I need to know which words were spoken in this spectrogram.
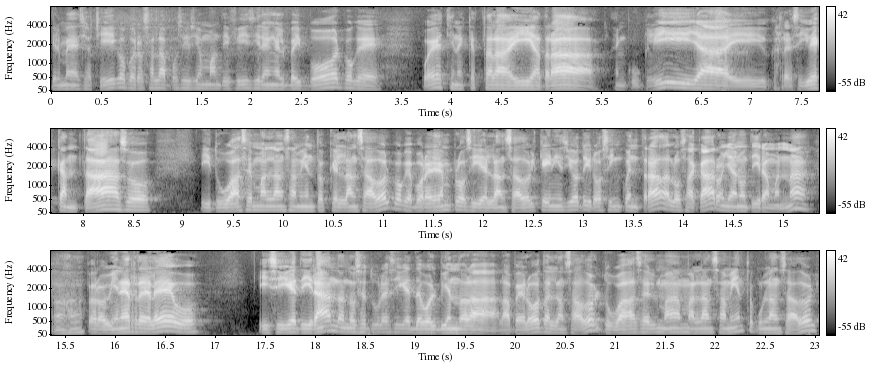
Y él me decía, chico, pero esa es la posición más difícil en el béisbol porque pues tienes que estar ahí atrás en cuclilla y recibes cantazos y tú haces más lanzamientos que el lanzador porque, por ejemplo, si el lanzador que inició tiró cinco entradas, lo sacaron, ya no tira más nada. Ajá. Pero viene el relevo y sigue tirando, entonces tú le sigues devolviendo la, la pelota al lanzador. Tú vas a hacer más, más lanzamientos que un lanzador.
